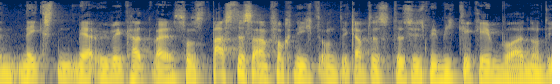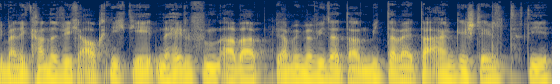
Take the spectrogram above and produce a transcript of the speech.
den Nächsten mehr übrig hat, weil sonst passt es einfach nicht. Und ich glaube, das, das ist mir mitgegeben worden. Und ich meine, ich kann natürlich auch nicht jedem helfen, aber wir haben immer wieder dann Mitarbeiter angestellt, die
